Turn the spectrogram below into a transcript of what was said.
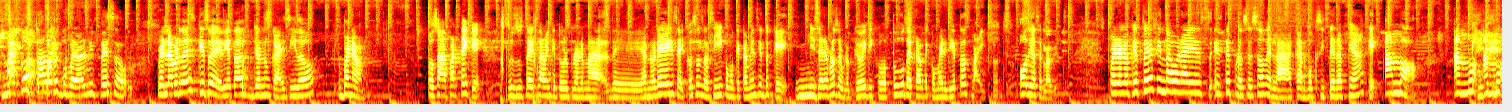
que me ha costado recuperar mi peso. Pero la verdad es que eso de dietas yo nunca he sido. Bueno, o sea, aparte de que, pues ustedes saben que tuve el problema de anorexia y cosas así, como que también siento que mi cerebro se bloqueó y dijo, tú dejar de comer dietas, bye. No, odio hacer las dietas. Pero lo que estoy haciendo ahora es este proceso de la carboxiterapia que amo. Amo, amo,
